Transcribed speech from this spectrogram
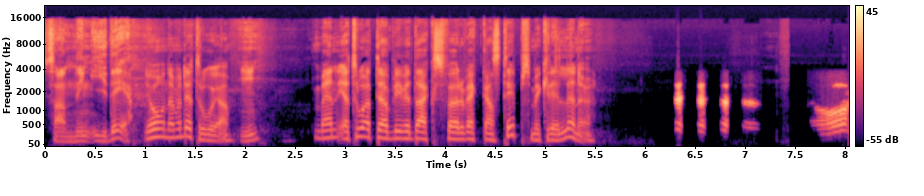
Sanning i det. Jo, nej, men det tror jag. Mm. Men jag tror att det har blivit dags för veckans tips med Krille nu. Ja.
